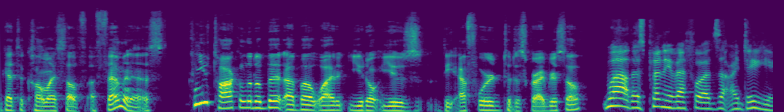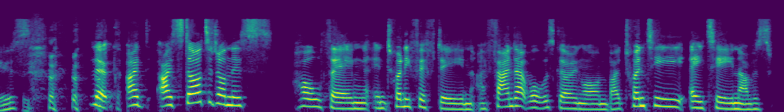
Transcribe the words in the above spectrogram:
get to call myself a feminist. Can you talk a little bit about why you don't use the F word to describe yourself? Well, there's plenty of F words that I do use. Look, I I started on this whole thing in 2015. I found out what was going on. By 2018, I was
